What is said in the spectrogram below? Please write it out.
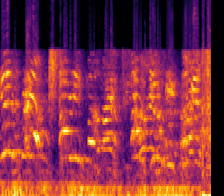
Get in the ground! Throw these motherfuckers! I'll these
